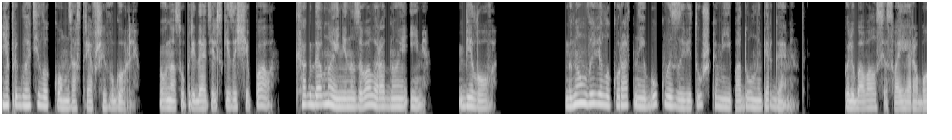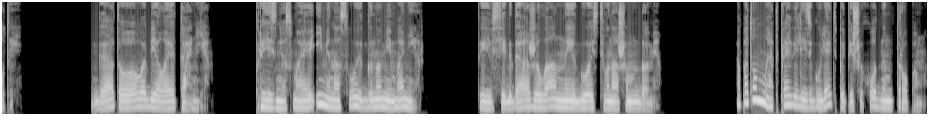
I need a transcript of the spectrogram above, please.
Я проглотила ком, застрявший в горле. В носу предательски защипала. Как давно я не называла родное имя. Белова. Гном вывел аккуратные буквы с завитушками и подул на пергамент. Полюбовался своей работой. «Готово, белая Танья», — произнес мое имя на свой гномий манер. «Ты всегда желанный гость в нашем доме». А потом мы отправились гулять по пешеходным тропам,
